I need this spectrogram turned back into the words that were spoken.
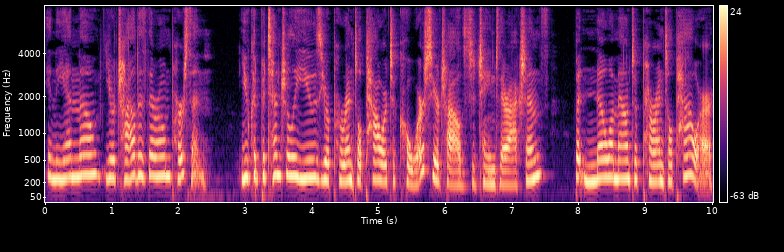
In the end, though, your child is their own person. You could potentially use your parental power to coerce your child to change their actions, but no amount of parental power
